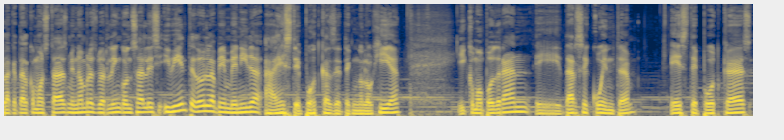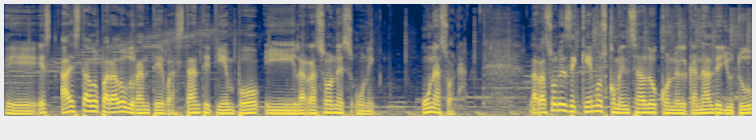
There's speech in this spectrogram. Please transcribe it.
Hola, ¿qué tal? ¿Cómo estás? Mi nombre es Berlín González y bien te doy la bienvenida a este podcast de tecnología. Y como podrán eh, darse cuenta, este podcast eh, es- ha estado parado durante bastante tiempo y la razón es única, una sola. La razón es de que hemos comenzado con el canal de YouTube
